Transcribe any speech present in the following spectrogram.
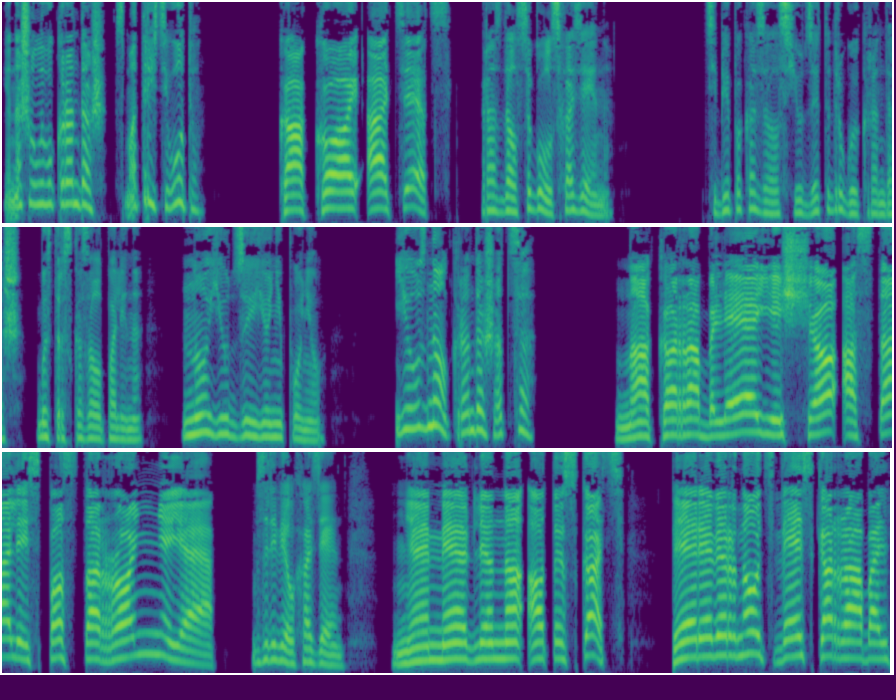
Я нашел его карандаш. Смотрите, вот он». «Какой отец?» — раздался голос хозяина. «Тебе показалось, Юдзе, это другой карандаш», — быстро сказала Полина. Но Юдзе ее не понял. «Я узнал карандаш отца». «На корабле еще остались посторонние!» — взревел хозяин. «Немедленно отыскать! Перевернуть весь корабль!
